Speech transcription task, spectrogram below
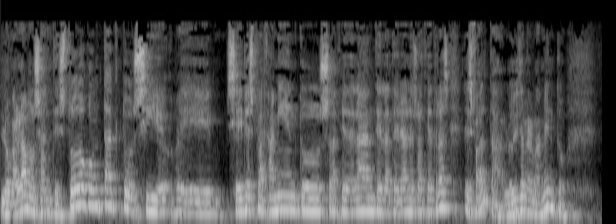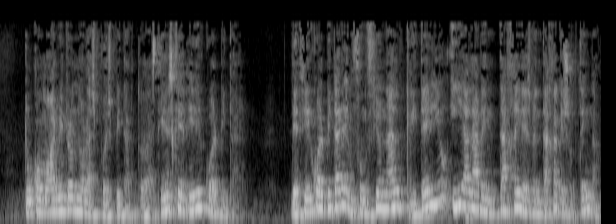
lo que hablamos antes, todo contacto, si, eh, si hay desplazamientos hacia adelante, laterales o hacia atrás, es falta, lo dice el reglamento. Tú como árbitro no las puedes pitar todas, tienes que decidir cuál pitar. Decidir cuál pitar en función al criterio y a la ventaja y desventaja que se obtenga.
